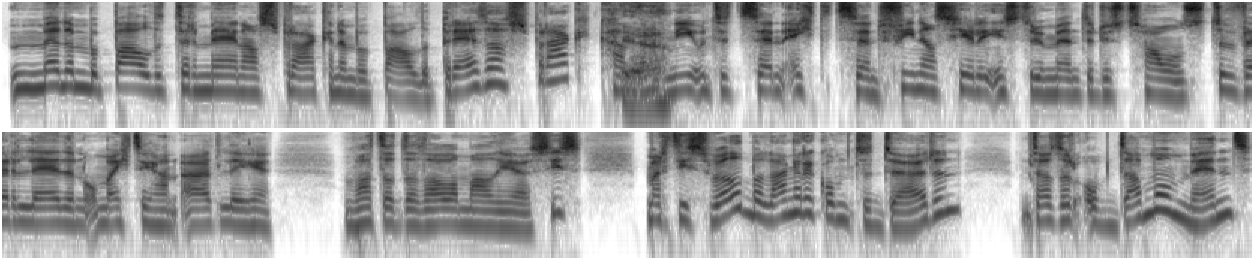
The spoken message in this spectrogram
met een bepaalde termijnafspraak en een bepaalde prijsafspraak. Ik ga Ja. daar niet, want het zijn echt het zijn financiële instrumenten, dus het zou ons te verleiden om echt te gaan uitleggen wat dat, dat allemaal juist is. Maar het is wel belangrijk om te duiden dat er op dat moment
